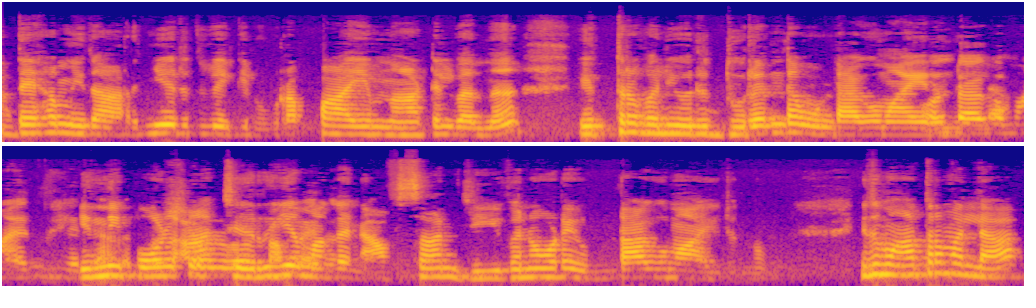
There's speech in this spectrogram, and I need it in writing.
അദ്ദേഹം ഇത് അറിഞ്ഞിരുന്നുവെങ്കിൽ ഉറപ്പായും നാട്ടിൽ വന്ന് ഇത്ര വലിയൊരു ദുരന്തം ഉണ്ടാകുമായിരുന്നു. ഇന്നിപ്പോൾ ആ ചെറിയ മകൻ അഫ്സാൻ ജീവനോടെ ഉണ്ടാകുമായിരുന്നു. ഇത് മാത്രമല്ല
